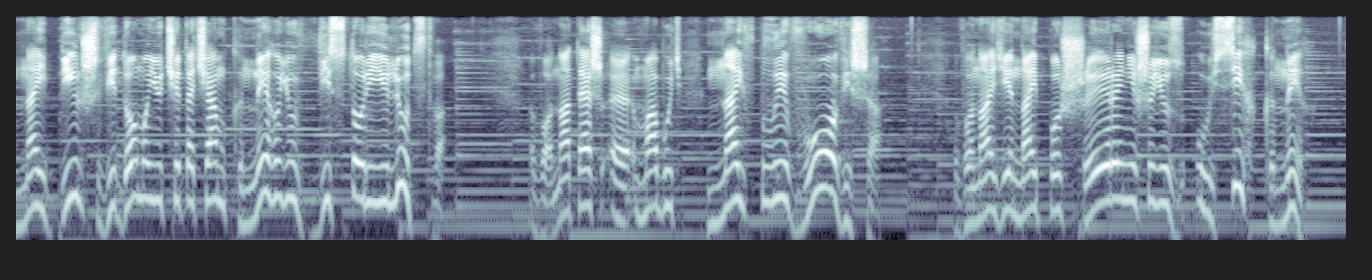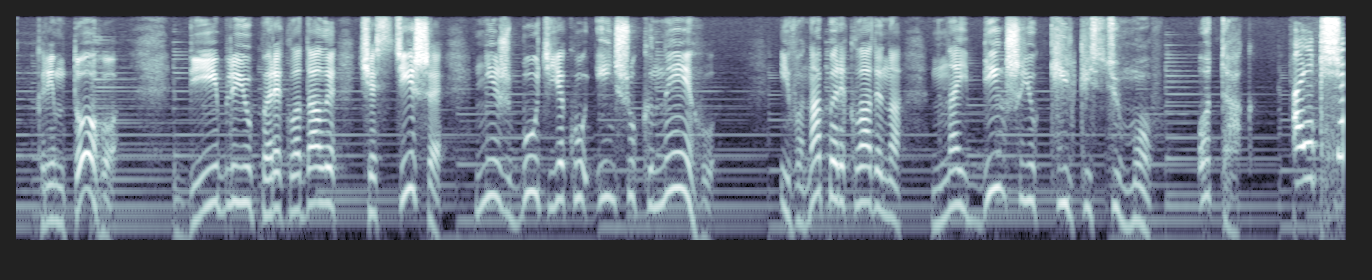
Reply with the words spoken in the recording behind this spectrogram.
найбільш відомою читачам книгою в історії людства. Вона теж, е, мабуть, найвпливовіша. Вона є найпоширенішою з усіх книг. Крім того, Біблію перекладали частіше, ніж будь-яку іншу книгу. І вона перекладена найбільшою кількістю мов. Отак. А якщо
